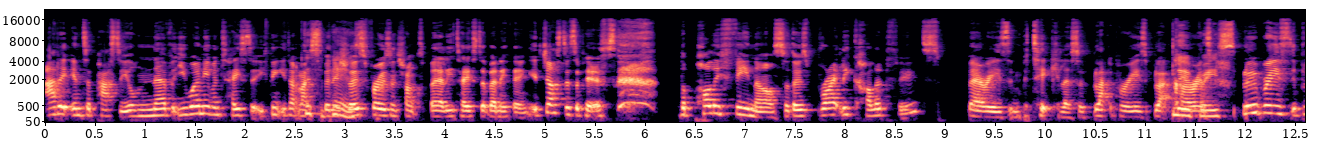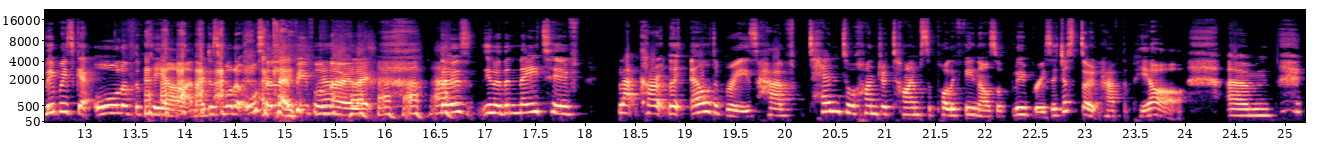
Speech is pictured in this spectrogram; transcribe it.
Add it into pasta. You'll never you won't even taste it. You think you don't like spinach. Those frozen chunks barely taste of anything. It just disappears. The polyphenols so those brightly colored foods berries in particular, so blackberries, black currants, blueberries. Blueberries get all of the PR, and I just want to also okay. let people know, like those, you know, the native black currant, the elderberries have 10 to 100 times the polyphenols of blueberries. They just don't have the PR. Um,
